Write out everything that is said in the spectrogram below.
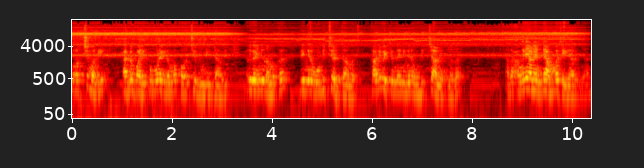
കുറച്ച് മതി. കാരണം പരിപ്പും കൂടെ ഇടുമ്പോൾ കുറച്ച് പിണ്ടി ഇട്ടാൽ മതി. അത് കഴിഞ്ഞ് നമുക്ക് ഇതിങ്ങനെ ഒടിച്ചെടുത്താൽ മതി. കറി വെക്കുന്നതിന് ഇങ്ങനെ ഒടിച്ചാണ് ഇടുന്നത്. അത് അങ്ങനെയാണ് എന്റെ അമ്മ ചെയ്യാറ് ഞാൻ.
